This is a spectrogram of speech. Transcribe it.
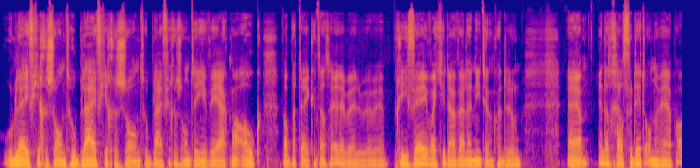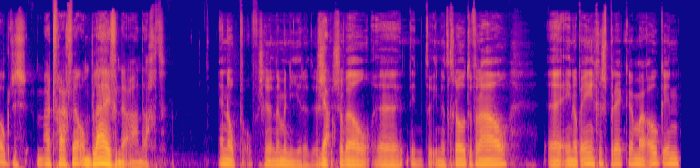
hoe leef je gezond, hoe blijf je gezond, hoe blijf je gezond in je werk, maar ook wat betekent dat hè, privé, wat je daar wel en niet aan kan doen. Eh, en dat geldt voor dit onderwerp ook. Dus, maar het vraagt wel om blijvende aandacht. En op, op verschillende manieren. Dus Ja. zowel eh, in, het, in het grote verhaal, één op één gesprekken, maar ook in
